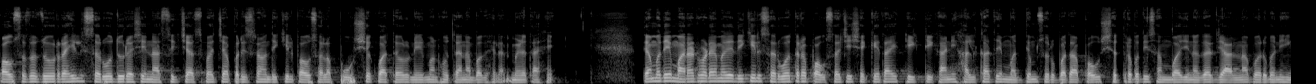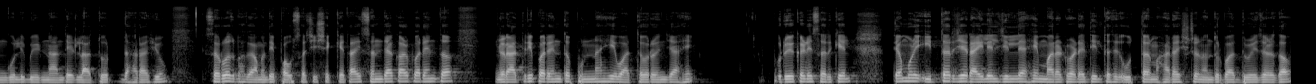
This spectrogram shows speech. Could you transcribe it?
पावसाचा जोर राहील. सर्वदूर असे नाशिकच्या आसपासच्या परिसरामध्ये देखील पावसाला पोषक वातावरण निर्माण होताना बघायला मिळत आहे. त्यामध्ये मराठवाड्यामध्ये देखील सर्वत्र पावसाची शक्यता आहे. ठिकठिकाणी हलका ते मध्यम स्वरूपाचा पाऊस. छत्रपती संभाजीनगर जालना परभणी हिंगोली बीड नांदेड लातूर धाराशिव सर्वच भागामध्ये पावसाची शक्यता आहे. संध्याकाळपर्यंत रात्रीपर्यंत पुन्हा हे वातावरण जे आहे पूर्वेकडे सरकेल. त्यामुळे इतर जे राहिलेले जिल्हे आहे मराठवाड्यातील तसेच उत्तर महाराष्ट्र नंदुरबार धुळे जळगाव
